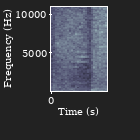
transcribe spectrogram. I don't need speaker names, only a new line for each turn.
you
